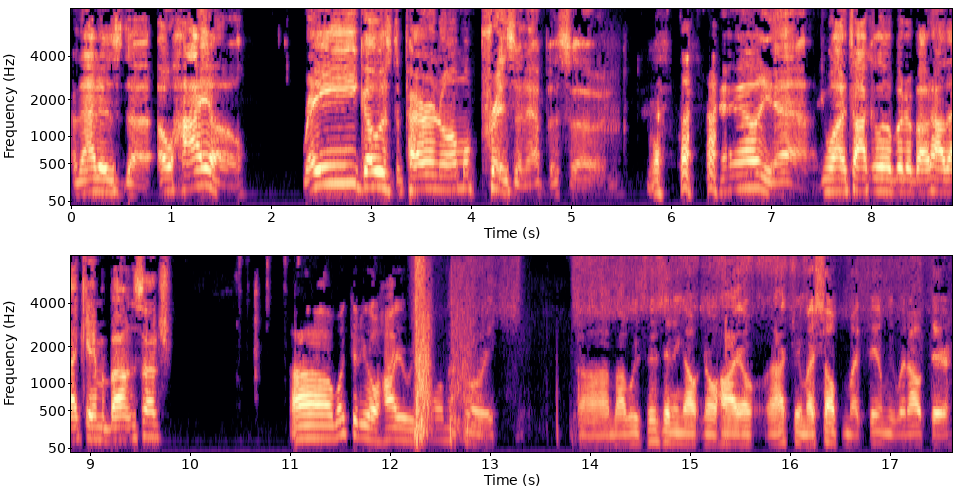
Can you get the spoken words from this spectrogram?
and that is the Ohio Ray goes to paranormal prison episode. Hell yeah! You want to talk a little bit about how that came about and such? Uh, went to the Ohio Reformatory. Um, I was visiting out in Ohio. Actually, myself and my family went out there,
